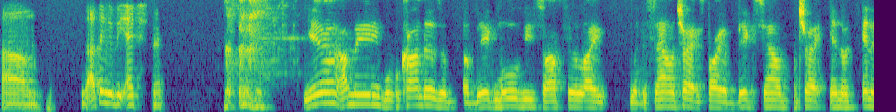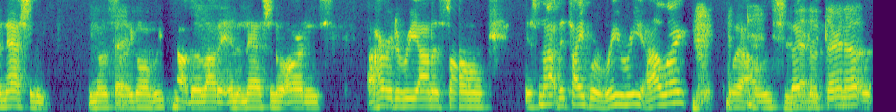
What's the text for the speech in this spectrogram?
um, I think it'd be interesting. yeah, I mean, Wakanda is a, a big movie, so I feel like with the soundtrack, it's probably a big soundtrack in, internationally. You know, so okay. they're gonna reach out to a lot of international artists. I heard the Rihanna song. It's not the type of Riri I like, but I respect no turn up?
